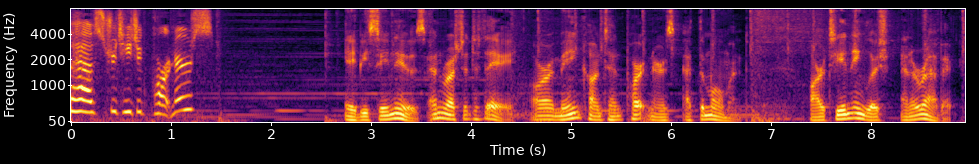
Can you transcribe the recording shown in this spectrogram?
have strategic partners? ABC News and Russia Today are our main content partners at the moment, RT in English and Arabic.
